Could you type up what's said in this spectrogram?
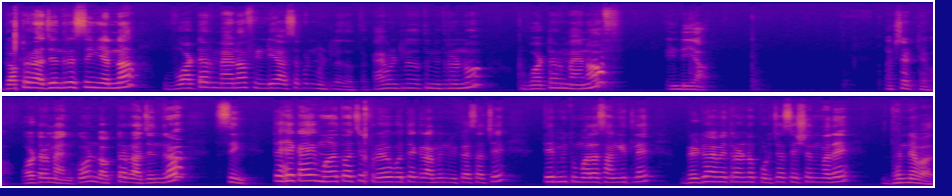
डॉक्टर राजेंद्र सिंग यांना वॉटर मॅन ऑफ इंडिया असं पण म्हटलं जातं. काय म्हटलं जातं मित्रांनो? Water man of India. लक्षात ठेवा. वॉटरमॅन कोण? डॉक्टर राजेंद्र सिंग. तर हे काही महत्त्वाचे प्रयोग होते ग्रामीण विकासाचे ते मी तुम्हाला सांगितले. भेटूया मित्रांनो पुढच्या सेशनमध्ये धन्यवाद.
